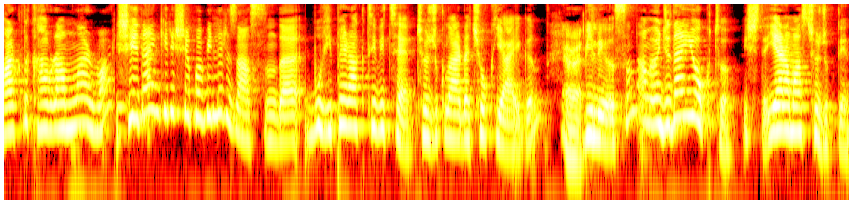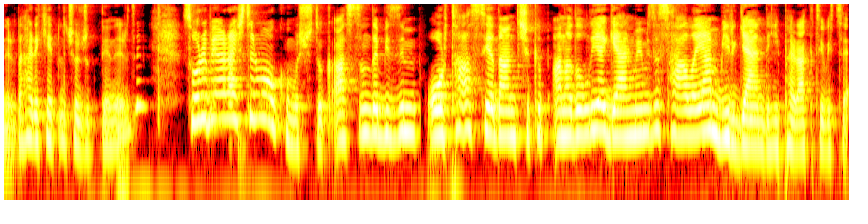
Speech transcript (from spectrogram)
farklı kavramlar var. Şeyden giriş yapabiliriz aslında. Bu hiperaktivite çocuklarda çok yaygın evet. biliyorsun ama önceden yoktu. İşte yaramaz çocuk denirdi, hareketli çocuk denirdi. Sonra bir araştırma okumuştuk. Aslında bizim Orta Asya'dan çıkıp Anadolu'ya gelmemizi sağlayan bir gendi hiperaktivite.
